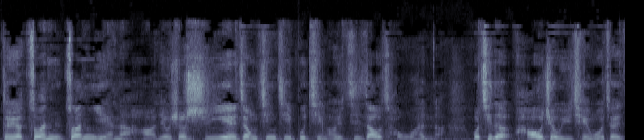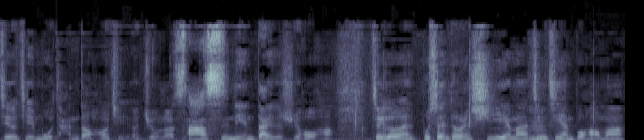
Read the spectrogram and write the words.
对啊，钻钻研啊，哈，有时候失业这种经济不景会制造仇恨的。我记得好久以前我在这个节目谈到好几久了，三四年代的时候哈，这个不是很多人失业吗？经济很不好吗？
